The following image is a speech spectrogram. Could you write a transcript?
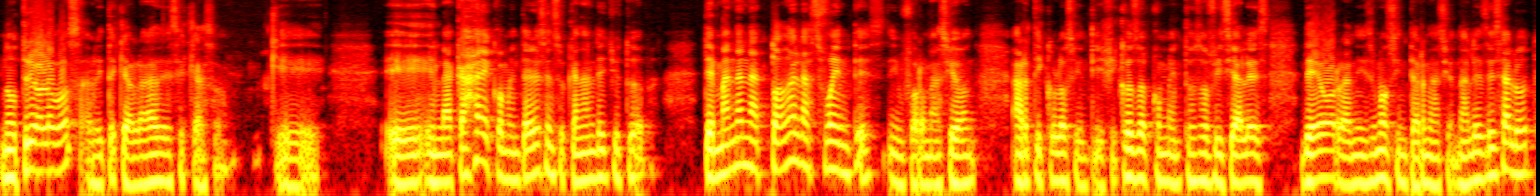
nutriólogos, ahorita que hablaba de ese caso, que eh, en la caja de comentarios en su canal de YouTube te mandan a todas las fuentes de información, artículos científicos, documentos oficiales de organismos internacionales de salud.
